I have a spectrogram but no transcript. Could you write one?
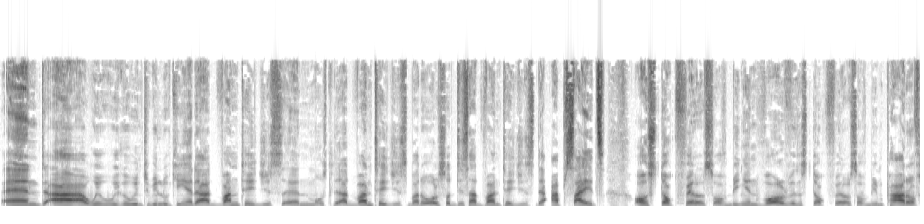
And uh, we, we're going to be looking at advantages and mostly advantages, but also disadvantages, the upsides of stokvels, of being involved in stokvels, of being part of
